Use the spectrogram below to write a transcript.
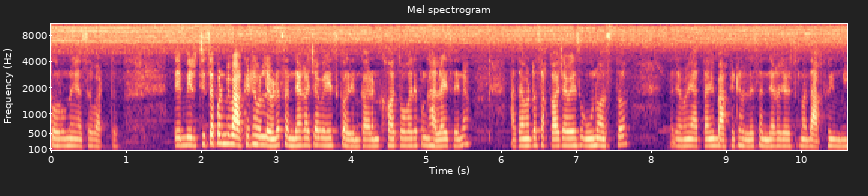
करू नये असं वाटतं. ते मिरचीचं पण मी बाकी ठेवलं आहे ना संध्याकाळच्या वेळेस करीन. कारण खत वगैरे पण घालायचं आहे ना. आता म्हटलं सकाळच्या वेळेस ऊन असतं. त्याच्यामुळे आता मी बाकी ठेवलं आहे संध्याकाळच्या वेळेस तुम्हाला दाखवीन मी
